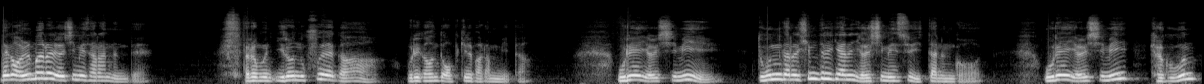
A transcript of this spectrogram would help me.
내가 얼마나 열심히 살았는데. 여러분, 이런 후회가 우리 가운데 없길 바랍니다. 우리의 열심이 누군가를 힘들게 하는 열심일 수 있다는 것. 우리의 열심이 결국은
